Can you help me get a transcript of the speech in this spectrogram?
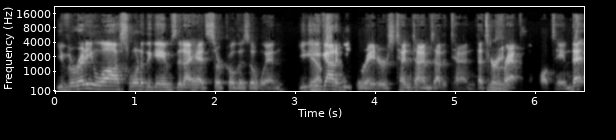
You've already lost one of the games that I had circled as a win. You, you got to beat the Raiders ten times out of ten. That's a crap football team. That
